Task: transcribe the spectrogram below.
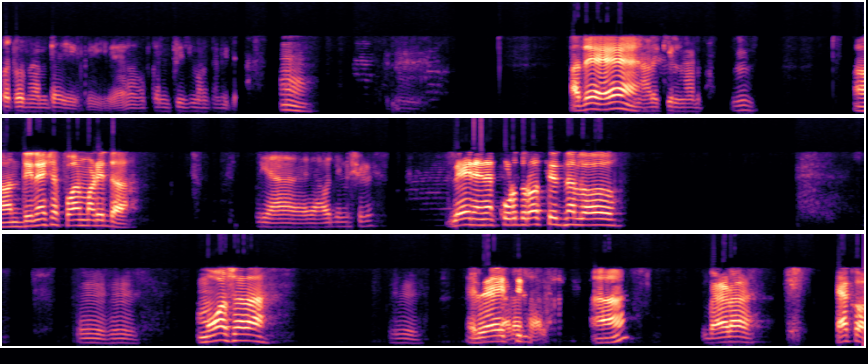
ಇಪ್ಪತ್ತೊಂದು ಅಂತ ಕನ್ಫ್ಯೂಸ್ ಮಾಡ್ಕೊಂಡಿದ್ದೆ. ಹ್ಮ್. ಅದೇ ನಾಳೆ ಕಿಲ್ ನಾಡ್ದು ಹ್ಞೂ ದಿನೇಶ ಫೋನ್ ಮಾಡಿದ್ದ. ಯಾ ಯಾವ ದಿನ ಹೇಳಿ? ಲೇ ನೆನೆ ಕುಡ್ದು ರೋಸ್ತಿದ್ನಲ್ಲೋ. ಹ್ಞೂ ಹ್ಞೂ ಮೂವತ್ ಸಾವಿರ. ಹ್ಞೂ ಲೇ ಆ? ಬೇಡ. ಯಾಕೋ?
